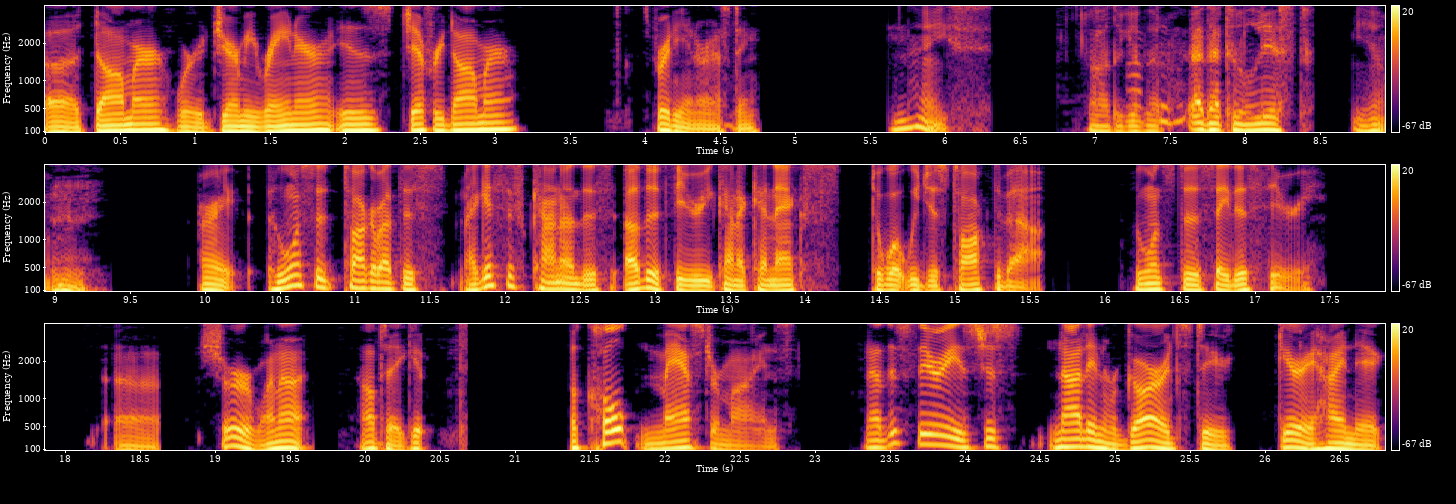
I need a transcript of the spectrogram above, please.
uh Dahmer, where Jeremy Renner is Jeffrey Dahmer. It's pretty interesting. nice. I'll have to give that, add that to the list. Yeah. Mm. All right. Who wants to talk about this? I guess this kind of this other theory kind of connects to what we just talked about. Who wants to say this theory? Uh sure, why not? I'll take it. Occult masterminds. Now this theory is just not in regards to Gary Heidnik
